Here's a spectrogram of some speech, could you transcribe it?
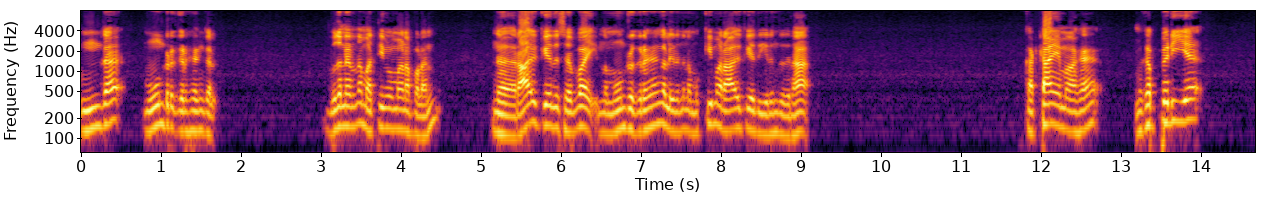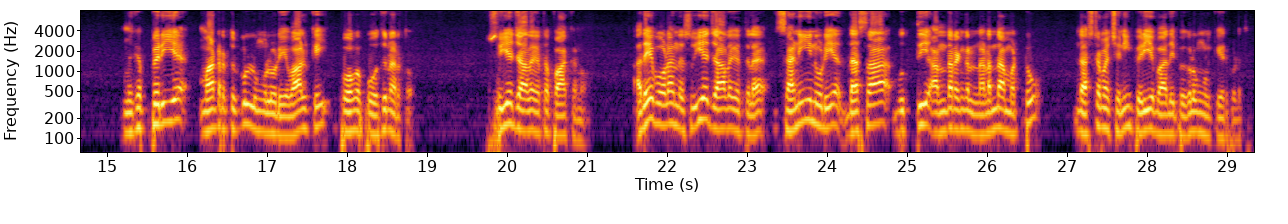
இந்த மூன்று கிரகங்கள். புதன் இருந்தால் மத்தியமமான பலன். இந்த ராகுகேது செவ்வாய் இந்த மூன்று கிரகங்கள் இருந்து முக்கியமாக ராகுகேது இருந்ததுன்னா கட்டாயமாக மிகப்பெரிய மிகப்பெரிய மாற்றத்துக்குள் உங்களுடைய வாழ்க்கை போக போகுதுன்னு அர்த்தம். சுய ஜாதகத்தை பார்க்கணும். அதே போல் அந்த சுய ஜாதகத்தில் சனியினுடைய தசா புத்தி அந்தரங்கள் நடந்தால் மட்டும் இந்த அஷ்டம பெரிய பாதிப்புகளும் உங்களுக்கு ஏற்படுத்தும்.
